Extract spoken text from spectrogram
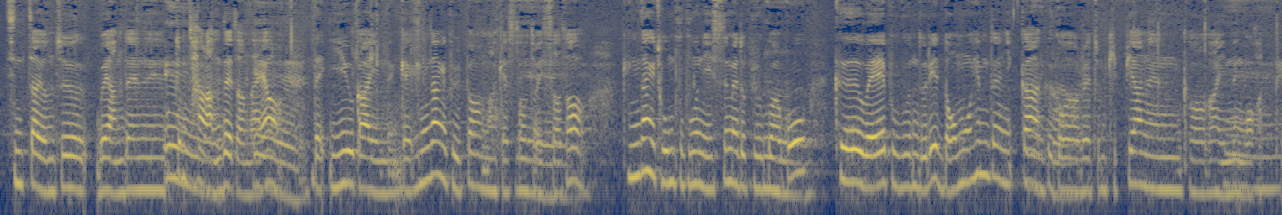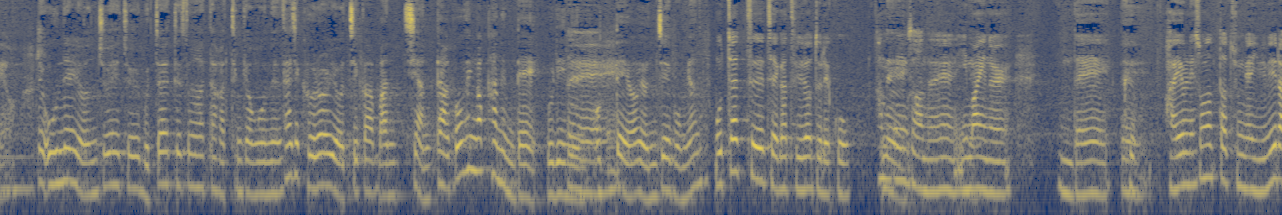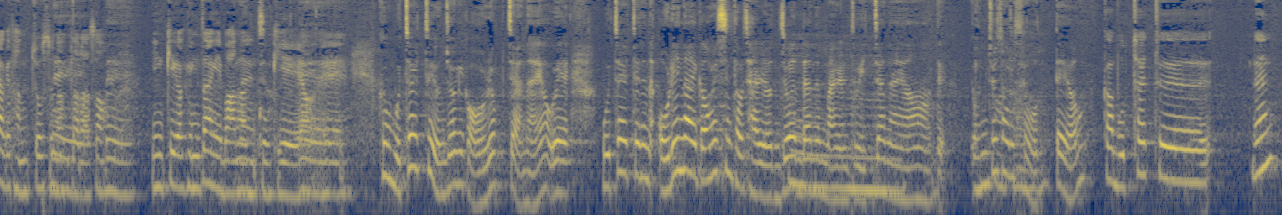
진짜 연주 왜 안 되는 네. 좀잘 안 되잖아요. 네. 근데 이유가 있는 게 굉장히 불편하게 써져 네. 있어서 굉장히 좋은 부분이 있음에도 불구하고 음. 그 외의 부분들이 너무 힘드니까 그러니까. 그거를 좀 기피하는 거가 있는 네. 것 같아요. 오늘 연주해줄 모차르트 소나타 같은 경우는 사실 그럴 여지가 많지 않다고 생각하는데 우리는 네. 어때요? 연주해 보면? 모차르트 제가 들려드리고 304는 네. 이마이널 인데 네. 그 바이올린 소나타 중에 유일하게 단조 소나타라서 네. 네. 인기가 굉장히 많은 맞죠. 곡이에요. 네. 네. 그 모차르트 연주하기가 어렵지 않아요? 왜 모차르트는 어린아이가 훨씬 더 잘 연주한다는 음. 말도 있잖아요. 근데 연주자로서 맞아요. 어때요? 그러니까 모차르트는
